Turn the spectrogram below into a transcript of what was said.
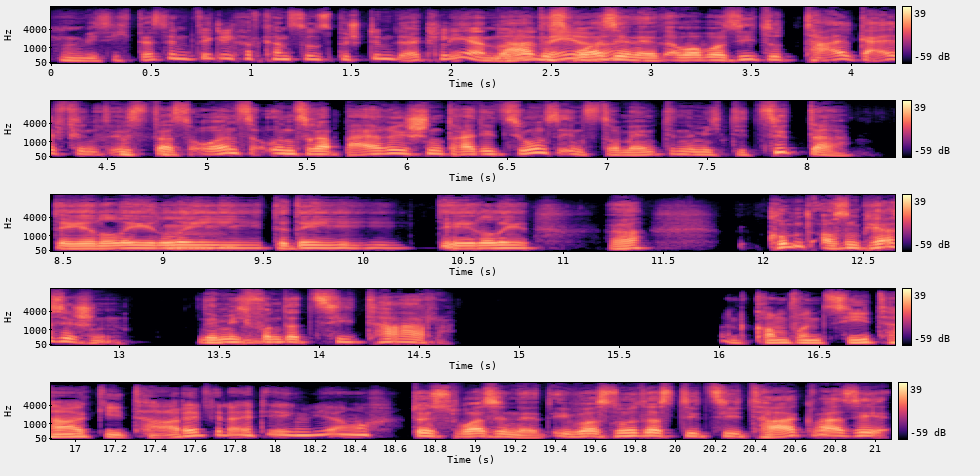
Hm, Wie sich das entwickelt hat, kannst du uns bestimmt erklären. Nein, oder? das Nee, weiß oder? ich nicht. Aber was ich total geil finde, ist, dass eins unserer bayerischen Traditionsinstrumente, nämlich die Zither, delele, ja, kommt aus dem Persischen, nämlich von der Zitar. Und kommt von Zita Gitarre vielleicht irgendwie auch? Das weiß ich nicht. Ich weiß nur, dass die Zitar quasi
